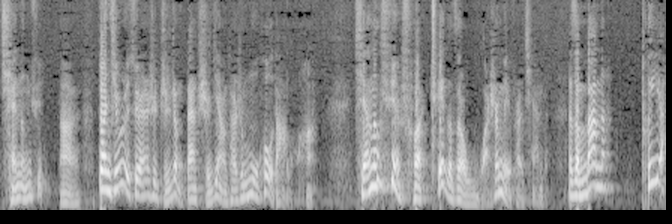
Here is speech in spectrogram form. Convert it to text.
钱能训啊。段祺瑞虽然是执政，但实际上他是幕后大佬哈。钱能训说：“这个字儿我是没法签的，那怎么办呢？推呀！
